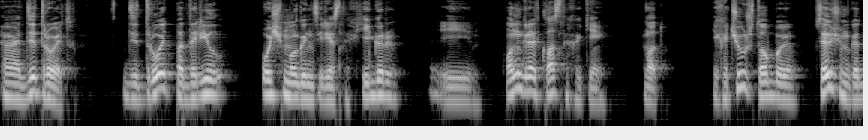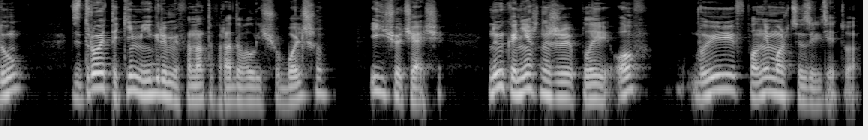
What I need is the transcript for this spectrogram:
А, Детройт. Детройт подарил очень много интересных игр, и он играет классный хоккей. Вот. И хочу, чтобы в следующем году Детройт такими играми фанатов радовал еще больше и еще чаще. Ну и, конечно же, плей-офф вы вполне можете залететь туда.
